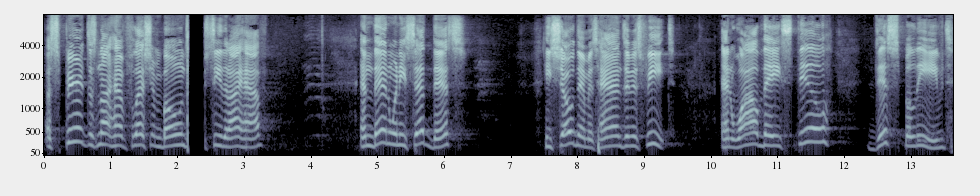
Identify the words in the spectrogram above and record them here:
A spirit does not have flesh and bones, you see that I have. And then, when he said this, he showed them his hands and his feet. And while they still disbelieved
